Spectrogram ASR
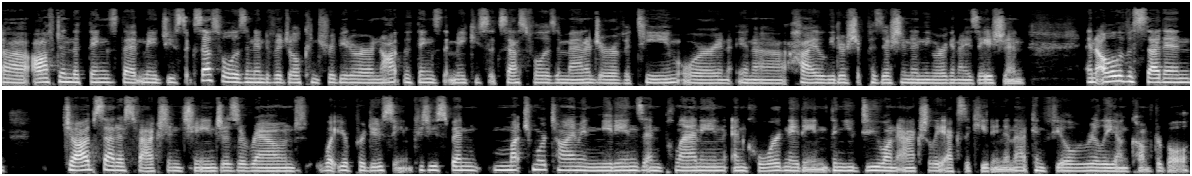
uh, often the things that made you successful as an individual contributor are not the things that make you successful as a manager of a team or in, in a high leadership position in the organization. And all of a sudden, job satisfaction changes around what you're producing because you spend much more time in meetings and planning and coordinating than you do on actually executing and that can feel really uncomfortable.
